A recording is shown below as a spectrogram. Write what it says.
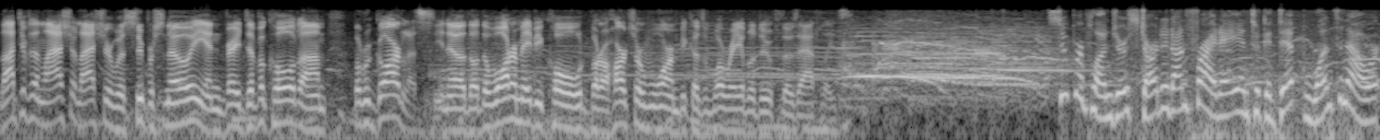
lot different than last year. Last year was super snowy and very difficult. Um, but regardless, you know, the, the water may be cold, but our hearts are warm because of what we're able to do for those athletes. Super Plungers started on Friday and took a dip once an hour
